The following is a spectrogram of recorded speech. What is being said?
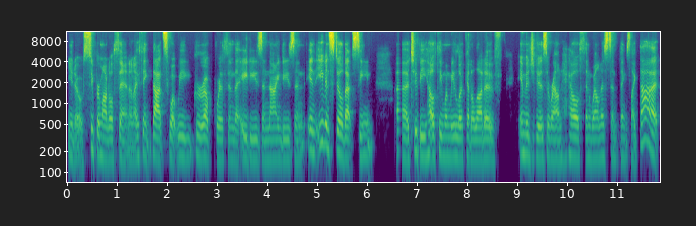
you know supermodel thin. And i think that's what we grew up with in the 80s and 90s and, and even still that's seen uh, to be healthy when we look at a lot of images around health and wellness and things like that.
